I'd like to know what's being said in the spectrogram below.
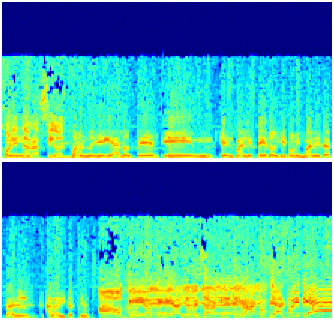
¿Cuál es la Eh, oración? Cuando llegué al hotel, em, el maletero llevó mis maletas al, a la habitación. Ah, ok, ok. Ah, yo pensaba que te ibas a copiar. Muy bien.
